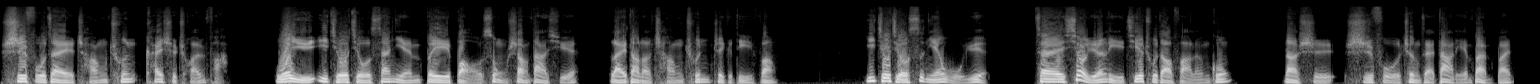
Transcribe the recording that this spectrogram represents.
师傅在长春开始传法，我于一九九三年被保送上大学，来到了长春这个地方。一九九四年五月，在校园里接触到法轮功，那时师傅正在大连办班。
